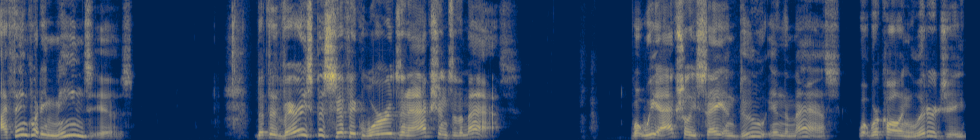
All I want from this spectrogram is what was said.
I think what he means is that the very specific words and actions of the Mass, what we actually say and do in the Mass, what we're calling liturgy,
